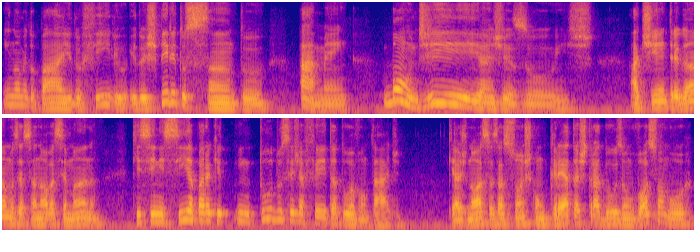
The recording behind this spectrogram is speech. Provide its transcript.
Em nome do Pai, do Filho e do Espírito Santo. Amém. Bom dia, Jesus. A Ti entregamos essa nova semana que se inicia para que em tudo seja feita a Tua vontade. Que as nossas ações concretas traduzam o vosso amor.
